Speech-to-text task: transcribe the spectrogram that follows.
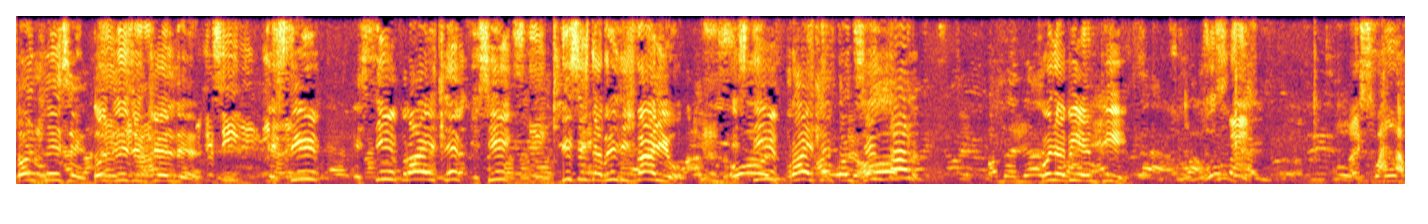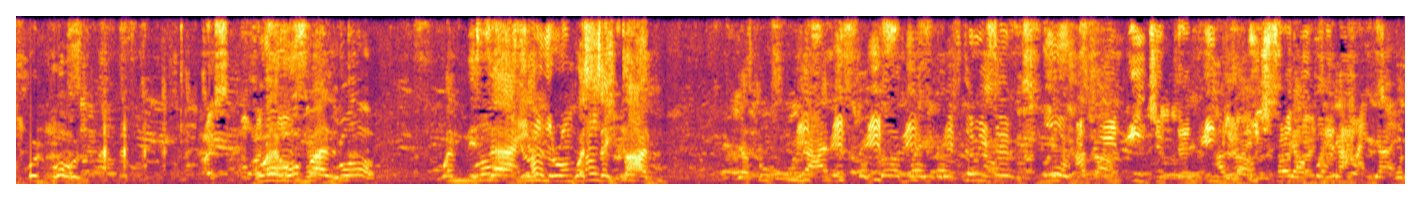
don't listen. Don't listen, children. Steve, Steve, right, left. You see, this is the British value. Yes. Steve ليف رايت ليفت اند سنتر كنا بي إم بي. والنساء والشيطان. يطوفون If, على if, if, if, if there is a war between Egypt and England, which side are you going to be on?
